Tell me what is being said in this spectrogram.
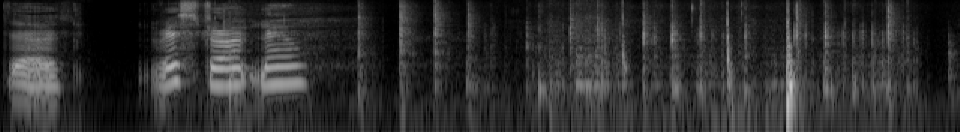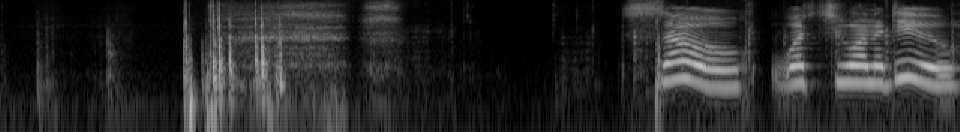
the restaurant now. So, what you want to do?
